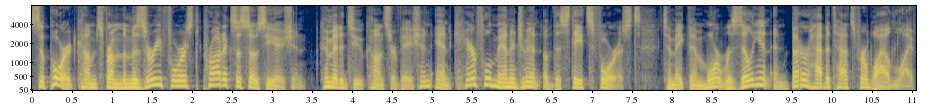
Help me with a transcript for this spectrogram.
Support comes from the Missouri Forest Products Association, committed to conservation and careful management of the state's forests to make them more resilient and better habitats for wildlife.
